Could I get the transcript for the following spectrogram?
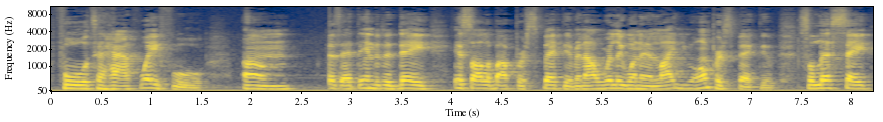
full to halfway full. Um because at the end of the day, it's all about perspective, and I really want to enlighten you on perspective. So let's say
